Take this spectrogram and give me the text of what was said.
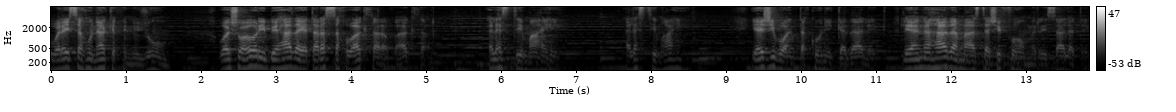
وليس هناك في النجوم. وشعوري بهذا يترسخ أكثر فأكثر ألست معي؟ ألست معي؟ يجب أن تكوني كذلك لأن هذا ما أستشفه من رسالتك.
